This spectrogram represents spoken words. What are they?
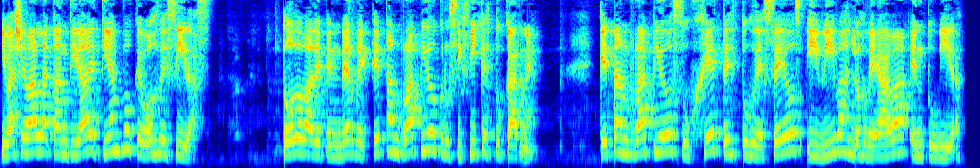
Y va a llevar la cantidad de tiempo que vos decidas. Todo va a depender de qué tan rápido crucifiques tu carne, qué tan rápido sujetes tus deseos y vivas los de Abba en tu vida.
